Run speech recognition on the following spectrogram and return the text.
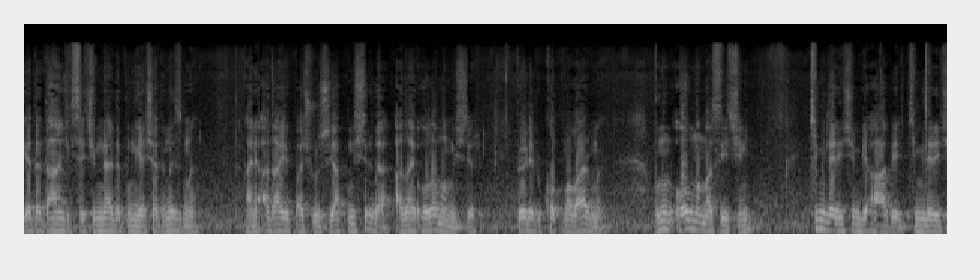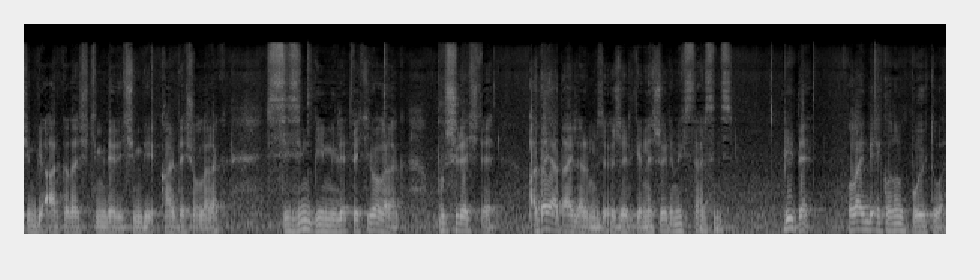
ya da daha önceki seçimlerde bunu yaşadınız mı? Hani adaylık başvurusu yapmıştır da aday olamamıştır. Böyle bir kopma var mı? Bunun olmaması için kimileri için bir abi, kimileri için bir arkadaş, kimileri için bir kardeş olarak sizin bir milletvekili olarak bu süreçte aday adaylarımıza özellikle ne söylemek istersiniz? Bir de olayın bir ekonomik boyutu var.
